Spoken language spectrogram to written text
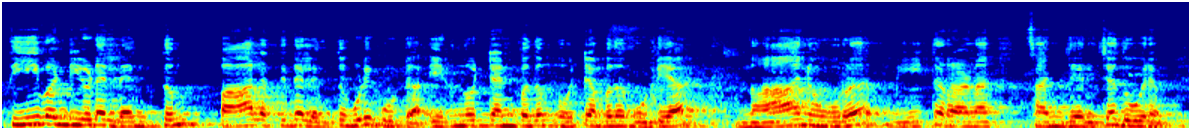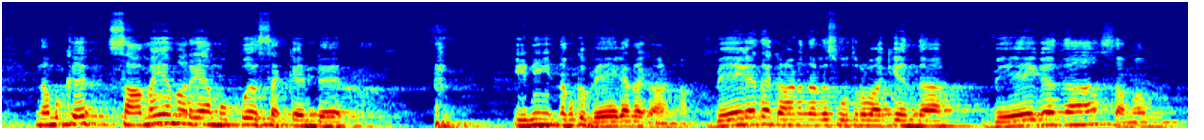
തീവണ്ടിയുടെ ലെങ്ത്തും പാലത്തിന്റെ ലെങ്ത്തും കൂടി കൂട്ടുക. ഇരുന്നൂറ്റൻപതും നൂറ്റമ്പതും കൂട്ടിയ നാനൂറ് മീറ്ററാണ് സഞ്ചരിച്ച ദൂരം. നമുക്ക് സമയം അറിയാം മുപ്പത് സെക്കൻഡ് ഇനി നമുക്ക് വേഗത കാണണം. വേഗത കാണുന്നുള്ള സൂത്രവാക്യം എന്താ? വേഗത സമം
